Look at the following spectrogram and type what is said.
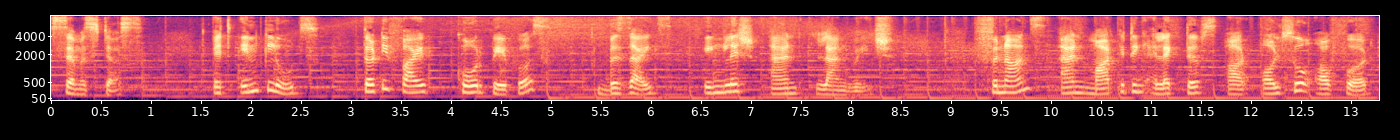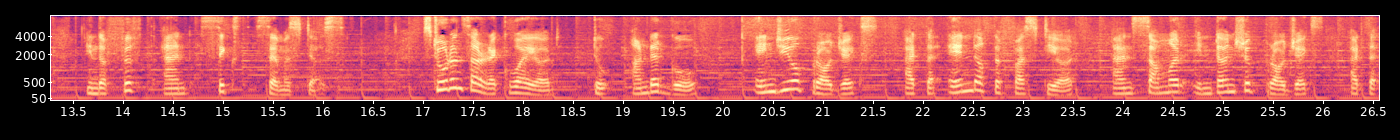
semesters. It includes 35 core papers besides English and language. Finance and marketing electives are also offered in the fifth and sixth semesters. Students are required to undergo NGO projects at the end of the first year and summer internship projects at the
